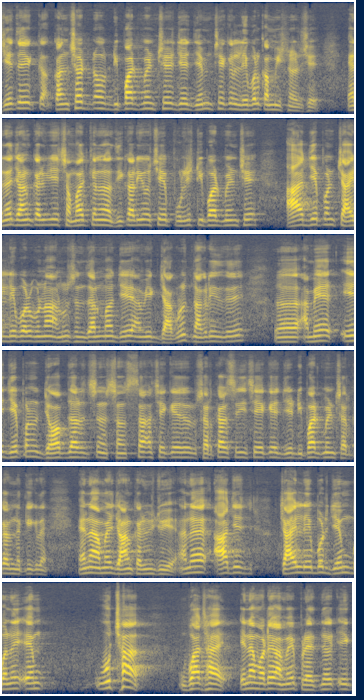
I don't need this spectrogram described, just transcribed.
જે તે કન્સર્ટ ડિપાર્ટમેન્ટ છે, જે જેમ છે કે લેબર કમિશનર છે, એને જાણ કરવી જોઈએ. સમાજ કલ્યાણ અધિકારીઓ છે, પોલીસ ડિપાર્ટમેન્ટ છે, આ જે પણ ચાઇલ્ડ લેબરના અનુસંધાનમાં જે અમે એક જાગૃત નાગરિક અમે એ જે પણ જવાબદાર સંસ્થા છે કે સરકારશ્રી છે કે જે ડિપાર્ટમેન્ટ સરકાર નક્કી કરે, એને અમે જાણ કરવી જોઈએ. અને આ જે ચાઇલ્ડ લેબર જેમ બને એમ ઓછા ઊભા થાય, એના માટે અમે પ્રયત્ન એક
